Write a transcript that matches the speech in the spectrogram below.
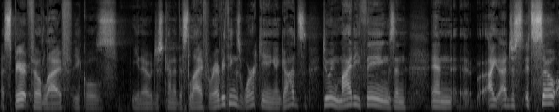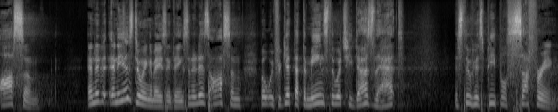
a spirit filled life equals, you know, just kind of this life where everything's working and God's doing mighty things. And, and I, I just, it's so awesome. And, it, and He is doing amazing things, and it is awesome, but we forget that the means through which He does that is through His people suffering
